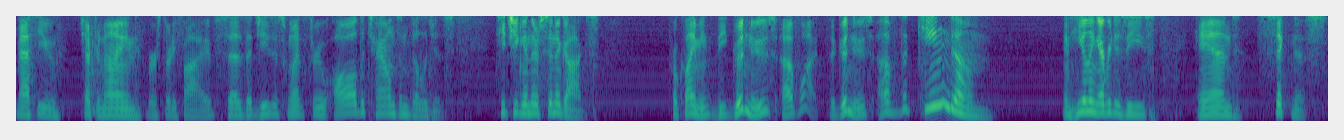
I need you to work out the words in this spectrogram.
Matthew chapter 9, verse 35 says that Jesus went through all the towns and villages, teaching in their synagogues, proclaiming the good news of what? The good news of the kingdom, and healing every disease and sickness.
